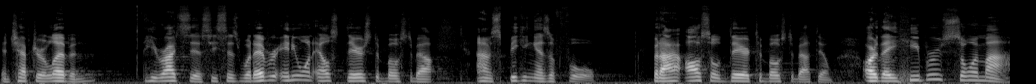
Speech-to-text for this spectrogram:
in chapter 11, he writes this. He says, Whatever anyone else dares to boast about, I'm speaking as a fool but I also dare to boast about them. Are they Hebrews? So am I.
